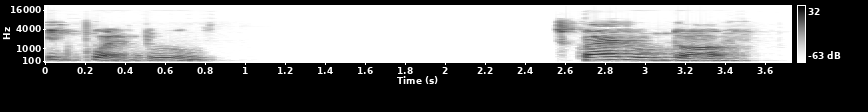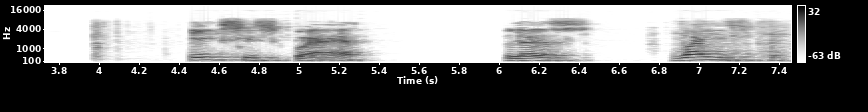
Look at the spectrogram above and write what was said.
equal to square root of x square plus y square.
